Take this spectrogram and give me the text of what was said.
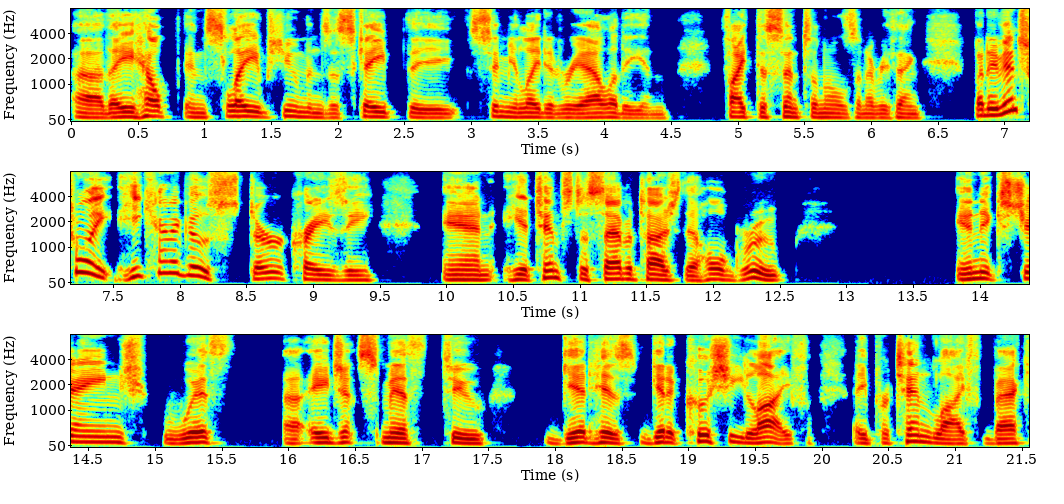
uh, they help enslaved humans escape the simulated reality and fight the Sentinels and everything. But eventually, he kind of goes stir crazy, and he attempts to sabotage the whole group in exchange with uh, Agent Smith to get his get a cushy life, a pretend life back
